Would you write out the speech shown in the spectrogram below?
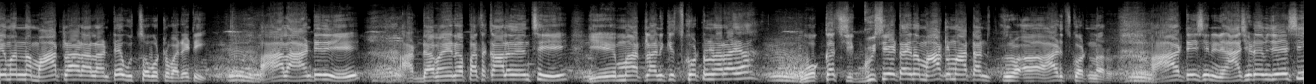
ఏమన్నా మాట్లాడాలంటే ఉచ్చబొట్లు పడేటి. అలాంటిది అడ్డమైన పథకాలు పెంచి ఏం మాట్లాడానికి ఇచ్చుకుంటున్నారాయా ఒక్క సిగ్గుసేటైన మాటలు మాట్లాడి ఆడించుకుంటున్నారు. ఆర్టీసీని నాశనం చేసి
